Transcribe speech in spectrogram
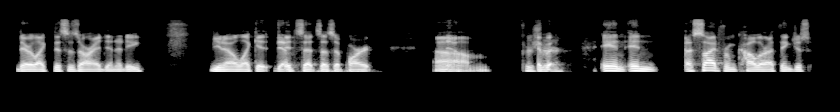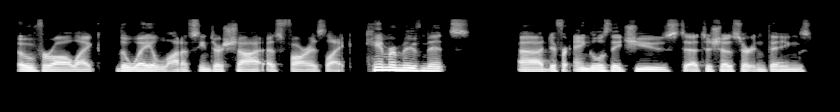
they're like, this is our identity, you know, like it Yeah. it sets us apart. Yeah. Um, For Yeah, but- sure. and and aside from color, I think just overall like the way a lot of scenes are shot, as far as like camera movements, uh, different angles they choose to, to show certain things.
